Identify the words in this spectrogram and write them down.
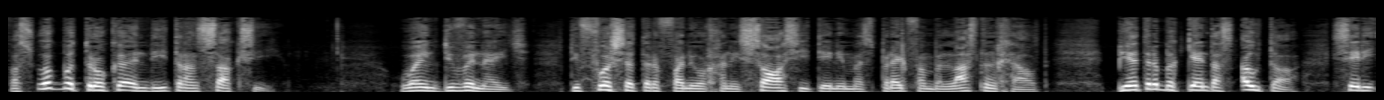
was ook betrokke in die transaksie. Wayne Duvenage, die voorsitter van die organisasie teen die misbruik van belastinggeld, beter bekend as Outa, sê die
